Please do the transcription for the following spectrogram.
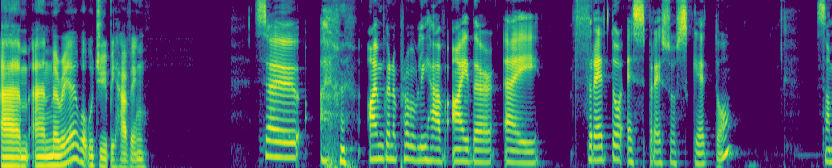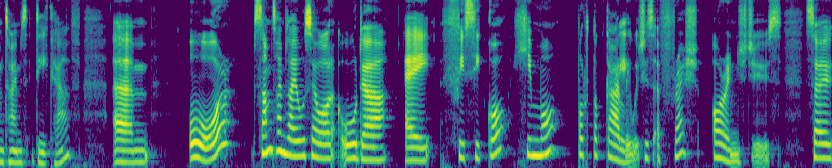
Um, and Maria, what would you be having? So I'm going to probably have either a freddo espresso schietto sometimes decaf. Um, or sometimes I also order a fisico himo portocalli, which is a fresh orange juice. So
